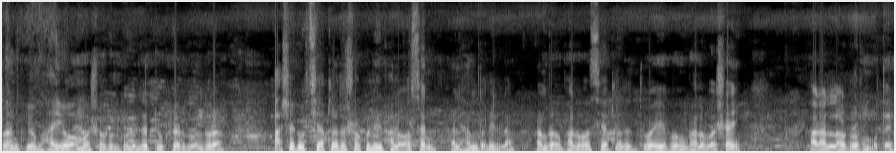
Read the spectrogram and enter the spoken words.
প্রাণপ্রিয় ভাই ও আমার সকল কলেজের টুকরার বন্ধুরা। আশা করছি আপনারা সকলেই ভালো আছেন। আলহামদুলিল্লাহ, আমরাও ভালো আছি আপনাদের দোয়াই এবং ভালোবাসাই। আর আল্লাহর রহমতে।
